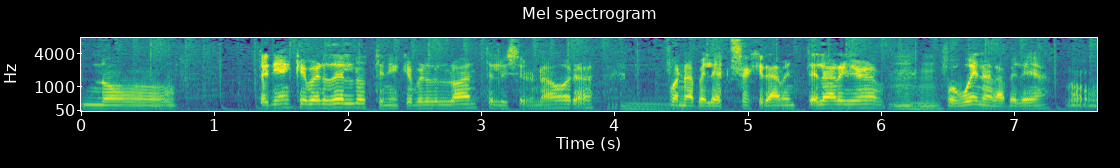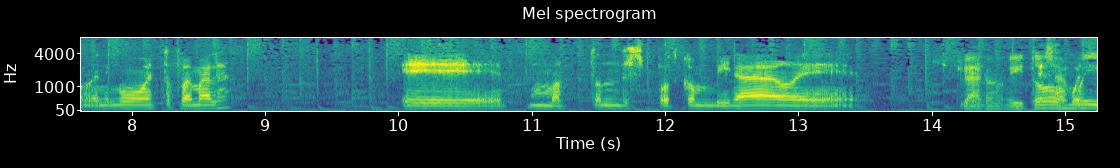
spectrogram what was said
no tenían que perderlos, tenían que perderlos antes, lo hicieron ahora. Mm. Fue una pelea exageradamente larga, fue buena la pelea, no, en ningún momento fue mala. Eh, un montón de spots combinados. Eh, Claro, y todo muy,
